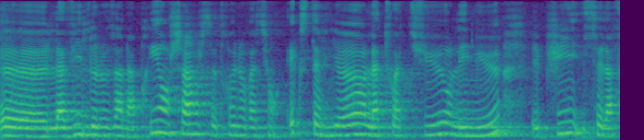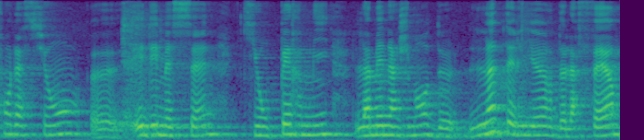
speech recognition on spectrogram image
euh, la ville de Lausanne a pris en charge cette rénovation extérieure, la toiture, les murs, et puis c'est la fondation euh, et des mécènes qui ont permis l'aménagement de l'intérieur de la ferme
